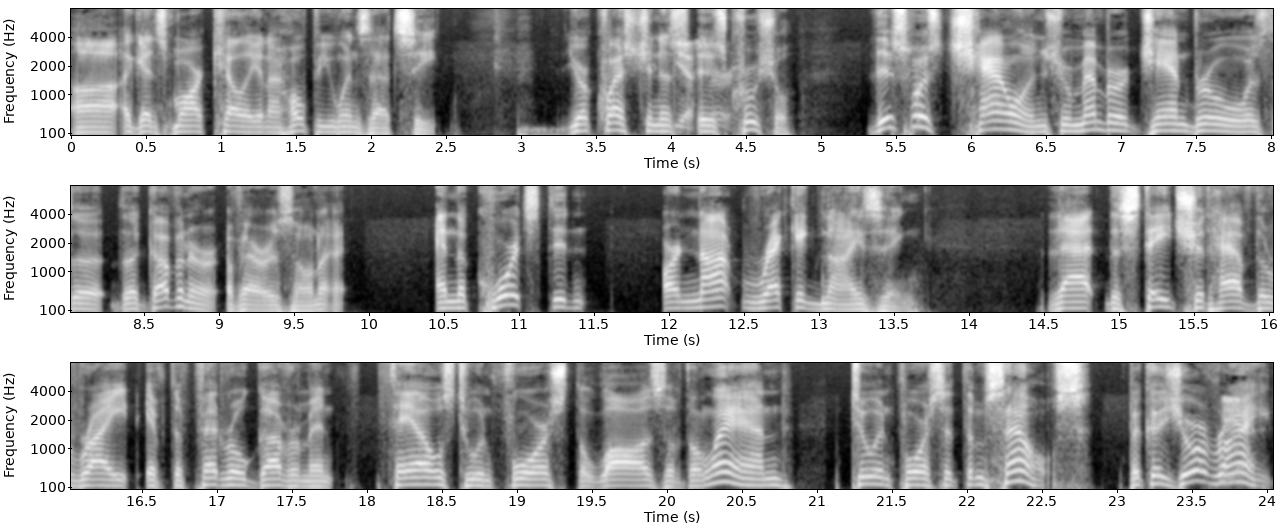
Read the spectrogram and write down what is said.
uh, against Mark Kelly, and I hope he wins that seat. Your question is, Yes, is crucial. This was challenged. Remember, Jan Brewer was the, the governor of Arizona, and the courts didn't are not recognizing that the state should have the right, if the federal government fails to enforce the laws of the land, to enforce it themselves. Because you're right.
